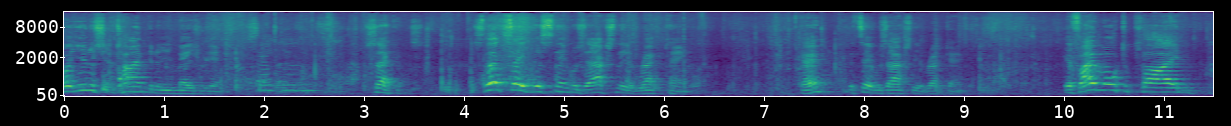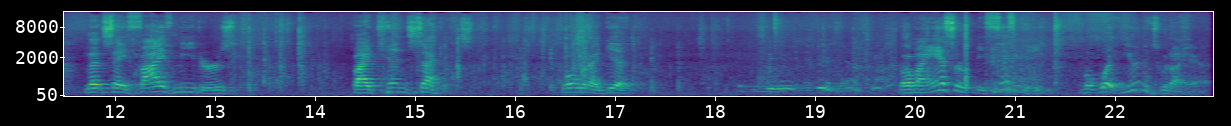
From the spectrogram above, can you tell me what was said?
What units of time going to be measured in? Seconds. seconds. So let's say this thing was actually a rectangle. Okay? Let's say it was actually a rectangle. If I multiplied, let's say, five meters by ten seconds, what would I get? Well, my answer would be fifty, but what units would I have?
